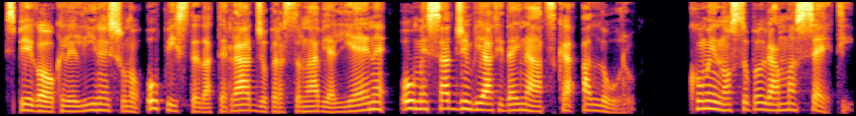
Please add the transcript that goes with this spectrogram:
spiegò che le linee sono o piste d'atterraggio per astronavi aliene o messaggi inviati dai Nazca a loro, come il nostro programma SETI,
